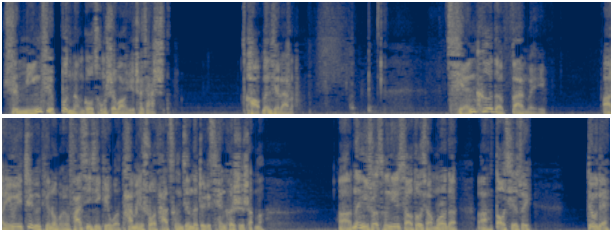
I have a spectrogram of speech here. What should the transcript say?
是明确不能够从事网约车驾驶的。好，问题来了，前科的范围啊，因为这个听众朋友发信息给我，他没说他曾经的这个前科是什么啊？那你说曾经小偷小摸的啊盗窃罪，对不对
